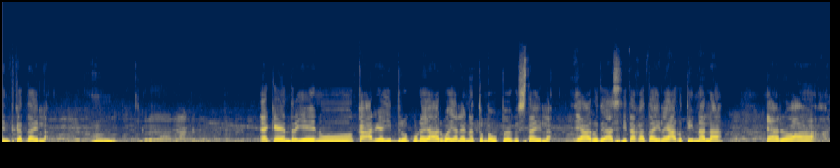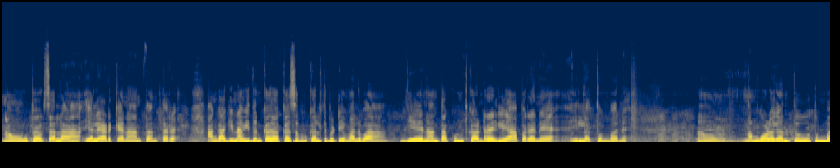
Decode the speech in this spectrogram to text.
ನಿಂತ್ಕೊತಾ ಇಲ್ಲ. ಯಾಕೆ ಅಂದರೆ ಏನು ಕಾರ್ಯ ಇದ್ದರೂ ಕೂಡ ಯಾರು ಎಲೆನ ತುಂಬ ಉಪಯೋಗಿಸ್ತಾ ಇಲ್ಲ. ಯಾರು ಜಾಸ್ತಿ ತಗೋತಾ ಇಲ್ಲ, ಯಾರು ತಿನ್ನಲ್ಲ. ಯಾರು ನಾವು ಉಪಯೋಗಿಸಲ್ಲ, ಎಲೆ ಅಡಕೆನ ಅಂತಂತಾರೆ ಹಂಗಾಗಿ ನಾವು ಇದನ್ನು ಕ, ಕಸುಬು ಕಲ್ತ್ಬಿಟ್ಟಿವಲ್ವಾ ಏನಂತ ಕುಂತ್ಕೊಂಡ್ರೆ ಇಲ್ಲಿ ವ್ಯಾಪಾರನೇ ಇಲ್ಲ ತುಂಬಾ ನಮ್ಗೊಳಗಂತೂ ತುಂಬಾ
